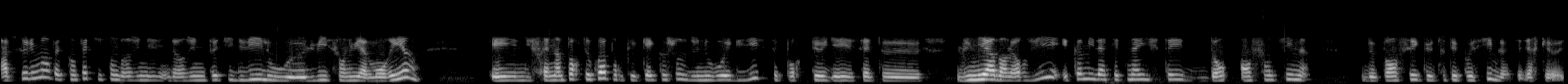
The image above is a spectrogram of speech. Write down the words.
Absolument, parce qu'en fait, ils sont dans une, dans une petite ville où euh, lui s'ennuie à mourir et il ferait n'importe quoi pour que quelque chose de nouveau existe, pour qu'il y ait cette euh, lumière dans leur vie. Et comme il a cette naïveté enfantine de penser que tout est possible, c'est-à-dire que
